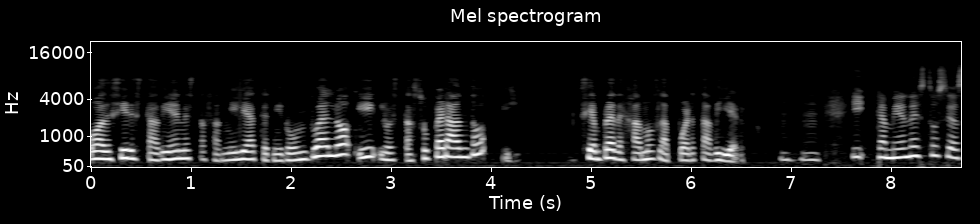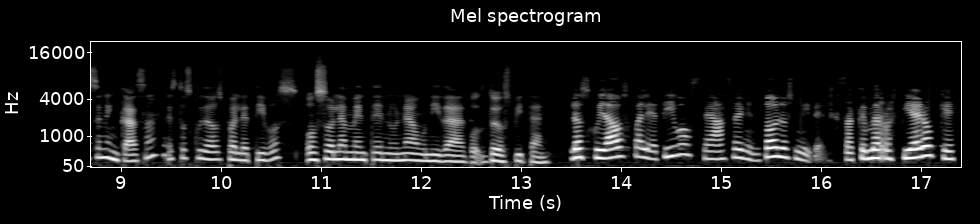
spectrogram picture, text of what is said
O a decir, está bien, esta familia ha tenido un duelo y lo está superando y siempre dejamos la puerta abierta. ¿Y también estos se hacen en casa, estos cuidados paliativos, o solamente en una unidad de hospital? Los cuidados paliativos se hacen en todos los niveles. ¿A qué me refiero? Que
